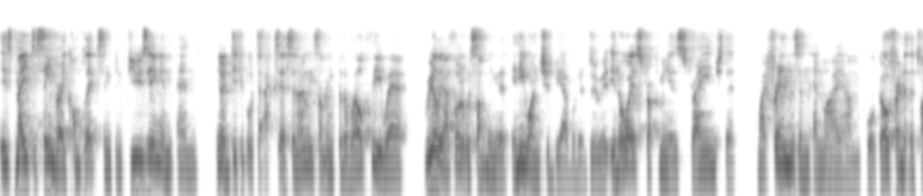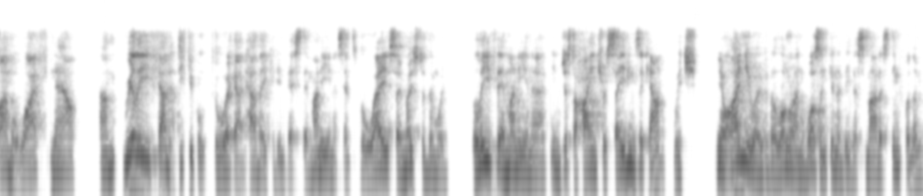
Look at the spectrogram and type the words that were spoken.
is made to seem very complex and confusing and, and, you know, difficult to access and only something for the wealthy where really I thought it was something that anyone should be able to do. It, it always struck me as strange that my friends and, and my um, well, girlfriend at the time or wife now um, really found it difficult to work out how they could invest their money in a sensible way. So most of them would leave their money in a in just a high interest savings account, which you know I knew over the long run wasn't going to be the smartest thing for them.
